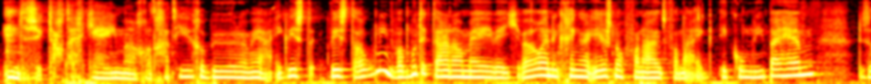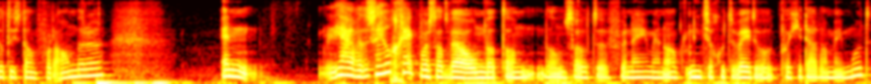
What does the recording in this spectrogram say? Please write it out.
dus ik dacht echt, jemig, wat gaat hier gebeuren? Maar ja, ik wist, ik wist ook niet, wat moet ik daar dan mee, weet je wel? En ik ging er eerst nog vanuit van, nou, ik, ik kom niet bij hem. Dus dat is dan voor anderen. En ja, wat is heel gek was dat wel, om dat dan, dan zo te vernemen en ook niet zo goed te weten wat, wat je daar dan mee moet.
